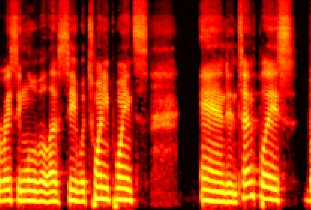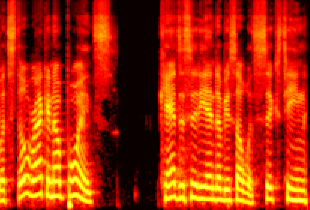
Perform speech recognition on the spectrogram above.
Racing Louisville FC with 20 points. And in 10th place, but still racking up points, Kansas City NWSL with 16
